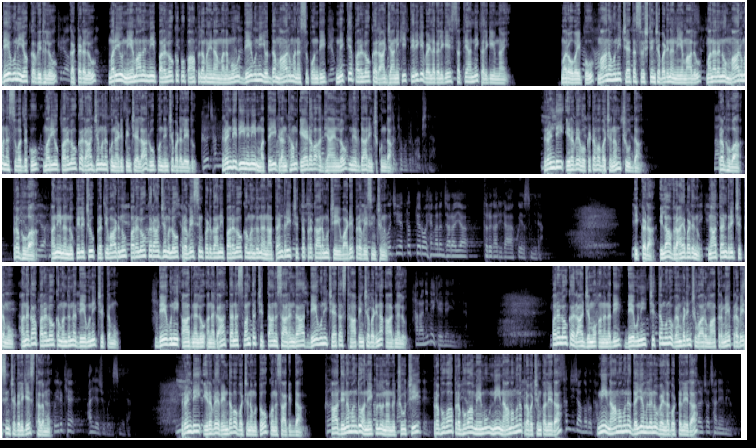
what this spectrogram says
దేవుని యొక్క విధులు కట్టడలు మరియు నియమాలన్నీ పరలోకపు పాపులమైన మనము దేవుని యొద్ద మారు మనస్సు పొంది నిత్య పరలోక రాజ్యానికి తిరిగి వెళ్ళగలిగే సత్యాన్ని కలిగి ఉన్నాయి. మరోవైపు మానవుని చేత సృష్టించబడిన నియమాలు మనలను మారుమనస్సు వద్దకు మరియు పరలోక రాజ్యమునకు నడిపించేలా రూపొందించబడలేదు. రండి దీనిని మత్తయి గ్రంథం ఏడవ అధ్యాయంలో నిర్ధారించుకుందాం. రండి ఇరవై ఒకటవ వచనం చూద్దాం. ప్రభువా ప్రభువా అని నన్ను పిలుచు ప్రతివాడును పరలోక రాజ్యములో ప్రవేశింపడుగాని పరలోకమందున నా తండ్రి చిత్త ప్రకారము చేయువాడే ప్రవేశించును. ఇక్కడ ఇలా వ్రాయబడను నా తండ్రి చిత్తము అనగా పరలోకమందున దేవుని చిత్తము. దేవుని ఆజ్ఞలు అనగా తన స్వంత చిత్తానుసారంగా దేవుని చేత స్థాపించబడిన ఆజ్ఞలు. పరలోక రాజ్యము అననది దేవుని చిత్తమును వెంబడించువారు మాత్రమే ప్రవేశించగలిగే స్థలము. రెండి ఇరవై రెండవ వచనముతో కొనసాగిద్దాం. ఆ దినమందు అనేకులు నన్ను చూచి ప్రభువా ప్రభువా మేము నీ నామమున ప్రవచింపలేదా? నీ నామమున దయ్యములను వెళ్ళగొట్టలేదా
